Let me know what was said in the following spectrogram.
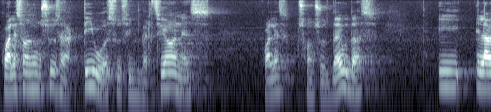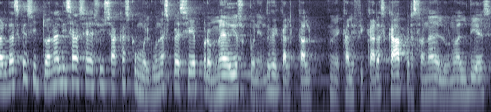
cuáles son sus activos, sus inversiones, cuáles son sus deudas. Y, la verdad es que si tú analizas eso y sacas como alguna especie de promedio, suponiendo que calificaras cada persona del 1 al 10,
